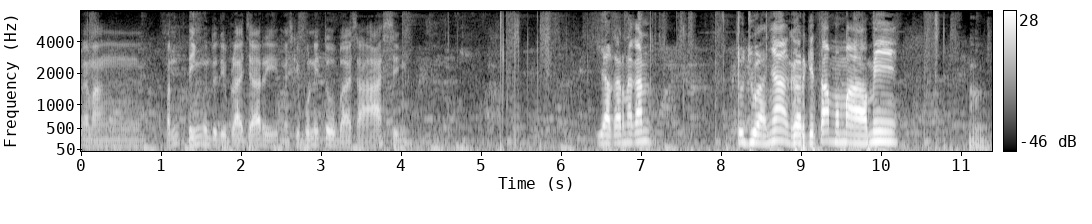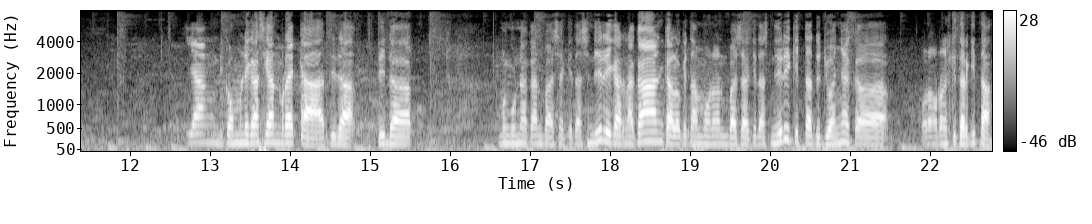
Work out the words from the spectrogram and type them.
memang penting untuk dipelajari meskipun itu bahasa asing. Ya karena kan tujuannya agar kita memahami yang dikomunikasikan mereka tidak tidak menggunakan bahasa kita sendiri. Karena kan kalau kita menggunakan bahasa kita sendiri kita tujuannya ke orang-orang sekitar kita.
